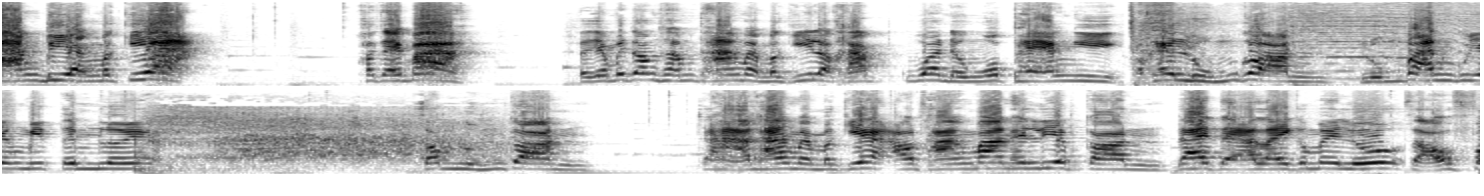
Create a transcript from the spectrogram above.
ทางเบี่ยงเมื่อกี้เข้าใจป่ะแต่ยังไม่ต้องทำทางแบบเมื่อกี้หรอกครับกูว่าเดี๋ยวงบแพงอีกเอาแค่หลุมก่อน หลุมบันกูยังมีเต็มเลยซ่อมหลุมก่อน จะหาทางแบบเมื่อกี้เอาทางบ้านให้เรียบก่อน ได้แต่อะไรก็ไม่รู้ เสาไฟ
